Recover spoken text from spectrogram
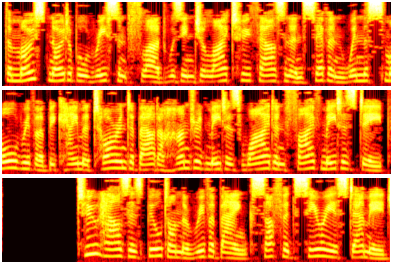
The most notable recent flood was in July 2007 when the small river became a torrent about 100 metres wide and 5 metres deep. Two houses built on the river bank suffered serious damage,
